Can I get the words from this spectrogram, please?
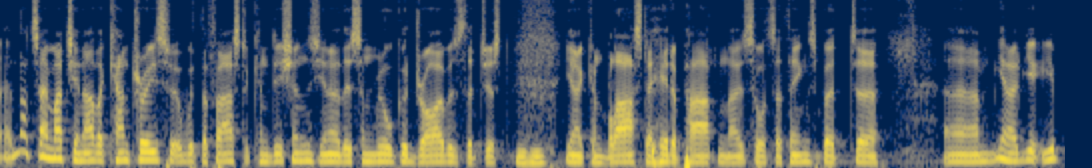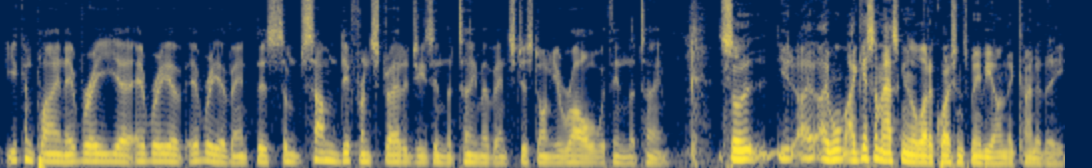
Uh, not so much in other countries uh, with the faster conditions. You know, there's some real good drivers that just, you know, can blast a head apart and those sorts of things. But uh, um, you know, you, you you can play in every uh, every every event. There's some some different strategies in the team events, just on your role within the team. So you, I, I, I guess I'm asking a lot of questions, maybe on the kind of the,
